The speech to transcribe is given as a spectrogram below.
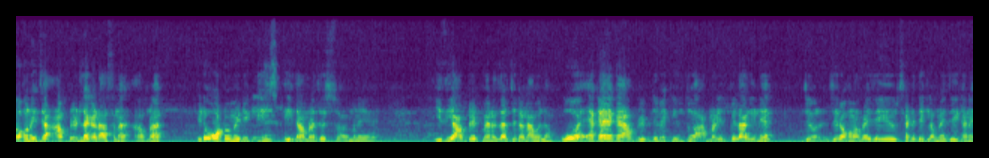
তখন এই যে আপডেট লেখাটা আছে না আপনার এটা অটোমেটিকলি এই যে আমরা যে মানে ইজি আপডেট ম্যানেজার যেটা নামালাম ও একা একা আপডেট দিবে কিন্তু আপনার এই প্লাগইনে যে যেরকম আমরা এই যে ওয়েবসাইটে দেখলাম না যে এখানে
